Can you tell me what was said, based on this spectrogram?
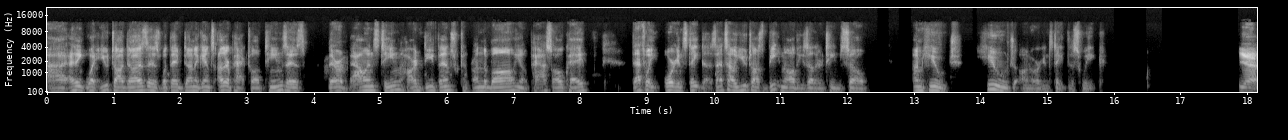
Uh, I think what Utah does is what they've done against other Pac 12 teams is they're a balanced team, hard defense, can run the ball, you know, pass okay. That's what Oregon State does. That's how Utah's beaten all these other teams. So I'm huge, huge on Oregon State this week. Yeah.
